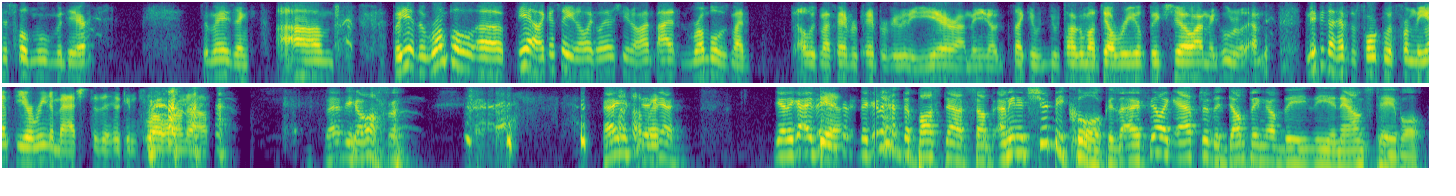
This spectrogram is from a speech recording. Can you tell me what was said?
this whole movement here. It's amazing. Um, but yeah, the Rumble. Uh, yeah, like I say, you know, like last, you know, I, I Rumble was my always my favorite pay per view of the year. I mean, you know, it's like you were talking about Del Rio, Big Show. I mean, who? I mean, maybe they'll have the forklift from the empty arena match to the who can throw on. Uh, That'd be awesome. I guess, Oh, yeah. Yeah, they got, I think Yeah. they're, they're going to have to bust out something. I mean, it should be cool because I feel like after the dumping of the the announce table,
